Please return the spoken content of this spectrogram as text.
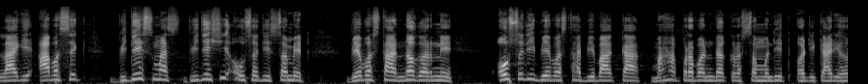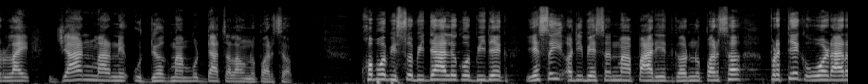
लागि आवश्यक विदेशमा विदेशी औषधि समेत व्यवस्था नगर्ने औषधि व्यवस्था विभागका महाप्रबन्धक र सम्बन्धित अधिकारीहरूलाई ज्यान मार्ने उद्योगमा मुद्दा चलाउनुपर्छ। खोपो विश्वविद्यालयको विधेयक यसै अधिवेशनमा पारित गर्नुपर्छ। प्रत्येक वडा र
